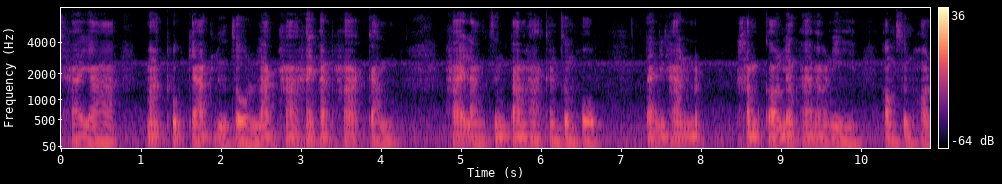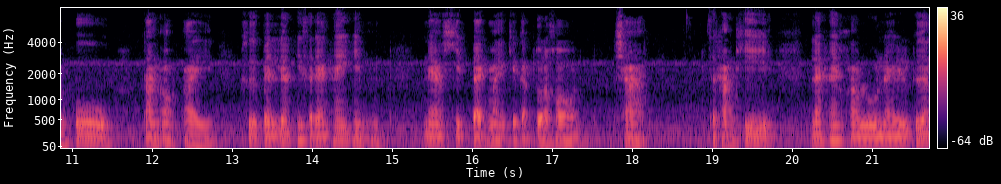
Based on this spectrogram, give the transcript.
ฉายา มักถูกยักษ์หรือโจรลักพาให้พัดภาคกัน ภายหลังจึงตามหากันจนพบ แต่นิทานคำกรเรื่องพระอภัยมณีของสุนทรภู่ต่างออกไป คือเป็นเรื่องที่แสดงให้เห็นแนวคิดแปลกใหม่เกี่ยวกับตัวละคร ฉาก สถานที่ และให้ความรู้ในเรื่อง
